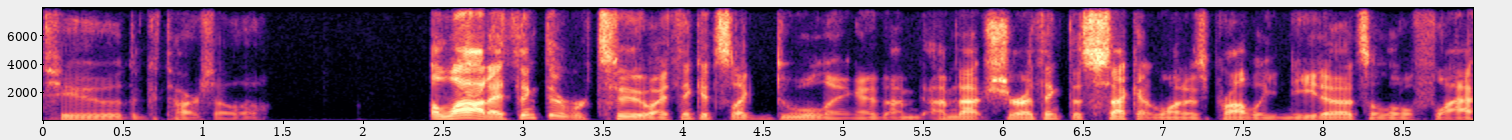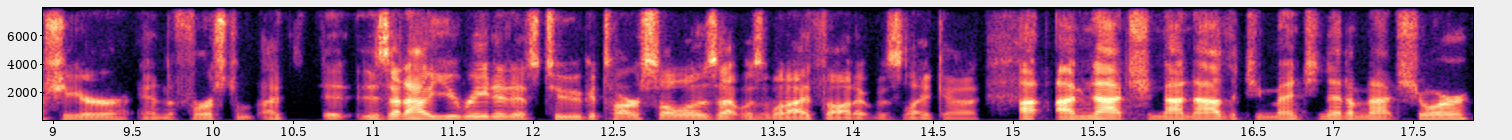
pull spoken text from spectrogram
to the guitar solo? a lot. I think there were two. I think it's like dueling. I, I'm I'm not sure. I think the second one is probably Nita. It's a little flashier, and the first i- is that how you read it? As two guitar solos? That was what I thought. It was like a I, I'm not sure. Now, now that you mention it, I'm not sure.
